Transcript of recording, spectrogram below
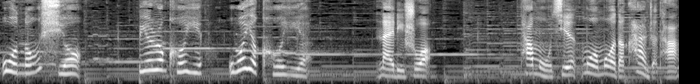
我能行，别人可以，我也可以。奈丽说。他母亲默默地看着他，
